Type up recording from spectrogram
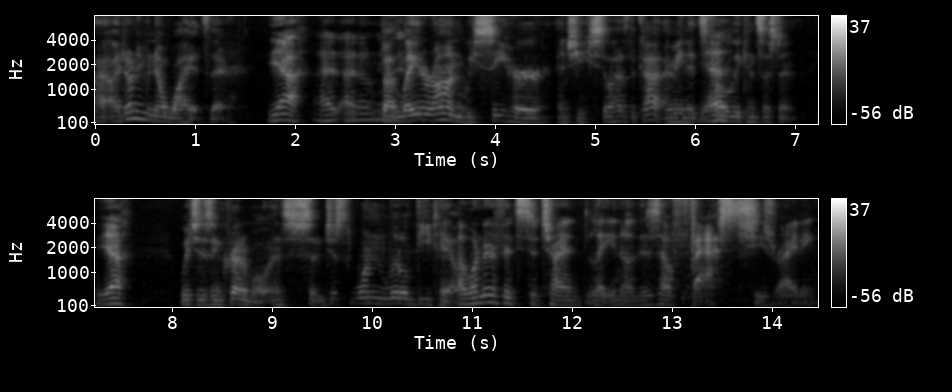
I, I don't even know why it's there. Yeah. I, I don't. Know. But either. later on, we see her, and she still has the cut. I mean, it's Yeah. totally consistent, Yeah. which is incredible. And so just one little detail. I wonder if it's to try and let you know this is how fast she's riding.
